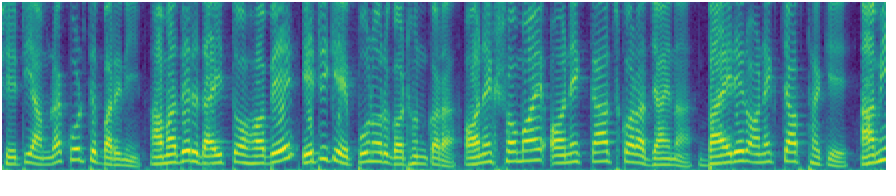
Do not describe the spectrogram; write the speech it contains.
সেটি আমরা করতে পারিনি। আমাদের দায়িত্ব হবে এটিকে পুনর্গঠন করা। অনেক সময় অনেক কাজ করা যায় না, বাইরের অনেক চাপ থাকে। আমি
